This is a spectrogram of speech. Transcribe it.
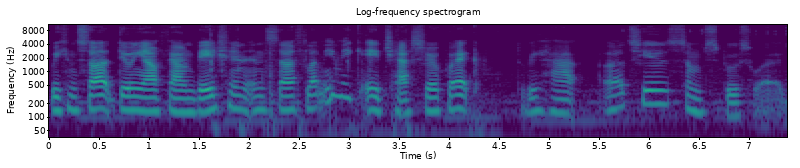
we can start doing our foundation and stuff. Let me make a chest real quick. Do we have... Let's use some spruce wood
